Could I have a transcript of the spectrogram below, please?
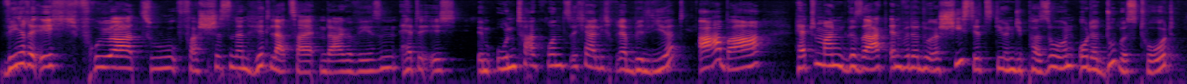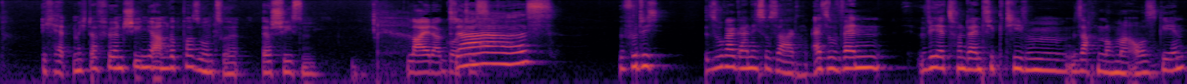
wäre ich früher zu verschissenen Hitlerzeiten da gewesen, hätte ich im Untergrund sicherlich rebelliert, aber hätte man gesagt, entweder du erschießt jetzt die und die Person oder du bist tot, ich hätte mich dafür entschieden, die andere Person zu erschießen. Leider Gottes. Das würde ich sogar gar nicht so sagen. Also wenn wir jetzt von deinen fiktiven Sachen nochmal ausgehen,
